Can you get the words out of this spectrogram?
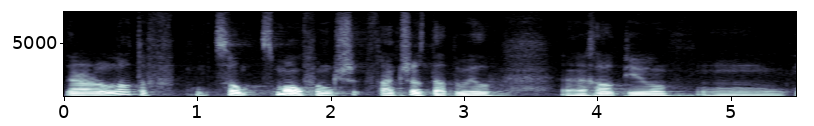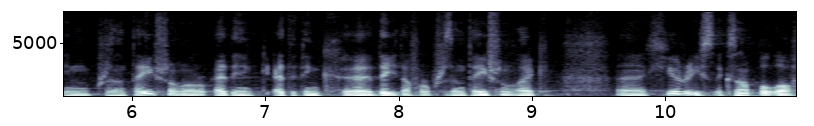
there are a lot of so small func functions that will help you um, in presentation or editing, editing uh, data for presentation. Like uh, here is example of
